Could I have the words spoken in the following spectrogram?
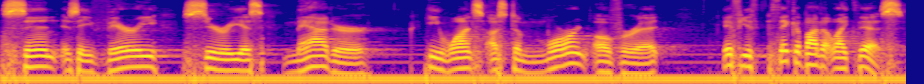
sin is a very serious matter. He wants us to mourn over it. If you think about it like this,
